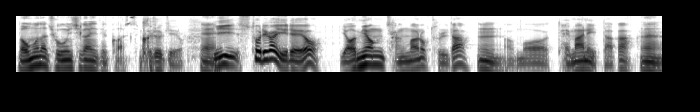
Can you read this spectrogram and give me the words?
너무나 좋은 시간이 될 것 같습니다. 그러게요. 네. 이 스토리가 이래요. 여명, 장만옥 둘다 음. 어, 뭐 대만에 있다가 예.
